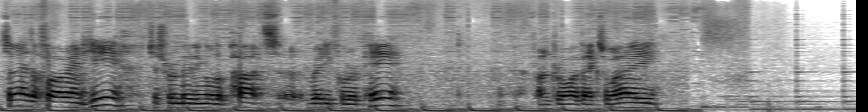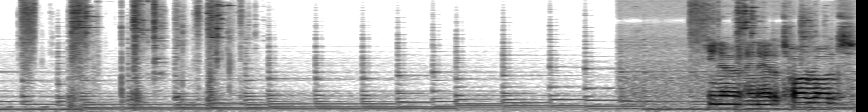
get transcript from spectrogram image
So as I fly around here just removing all the parts uh, ready for repair. Front drive axle A, inner and outer tie rods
